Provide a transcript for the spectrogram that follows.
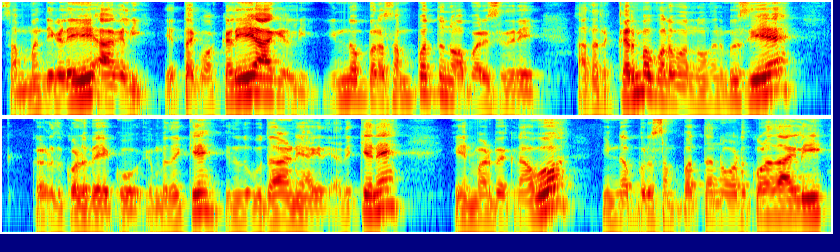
ಸಂಬಂಧಿಗಳೇ ಆಗಲಿ, ಎತ್ತ ಮಕ್ಕಳೇ ಆಗಿರಲಿ ಇನ್ನೊಬ್ಬರ ಸಂಪತ್ತನ್ನು ಅಪಹರಿಸಿದರೆ ಅದರ ಕರ್ಮಫಲವನ್ನು ಅನುಭವಿಸಿಯೇ ಕಳೆದುಕೊಳ್ಳಬೇಕು ಎಂಬುದಕ್ಕೆ ಇದೊಂದು ಉದಾಹರಣೆಯಾಗಿದೆ. ಅದಕ್ಕೇ ಏನು ಮಾಡಬೇಕು ನಾವು? ಇನ್ನೊಬ್ಬರು ಸಂಪತ್ತನ್ನು ಹೊಡ್ಕೊಳ್ಳೋದಾಗಲಿ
